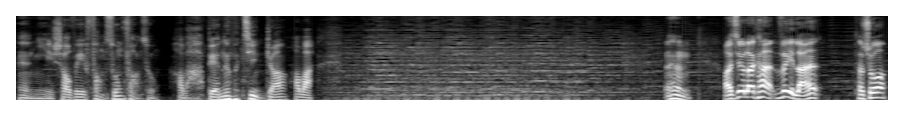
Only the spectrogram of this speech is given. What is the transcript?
嗯，你稍微放松放松，好吧？别那么紧张，好吧？嗯，好，接下来看魏兰，他说。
